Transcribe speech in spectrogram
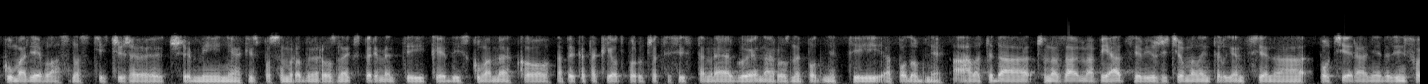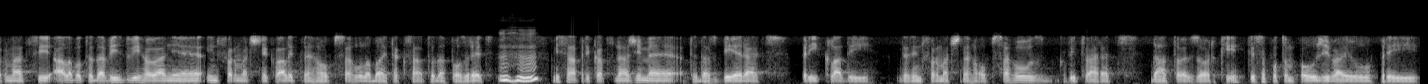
skúmať jej vlastnosti, čiže, čiže my nejakým spôsobom robíme rôzne experimenty, kedy skúmame, ako napríklad taký odporúčací systém reaguje na rôzne podnety a podobne. Ale teda, čo nás zaujíma viac, je využitie umelej inteligencie na potieranie dezinformácií, alebo teda vyzdvihovanie informačne kvalitného obsahu, lebo aj tak sa na to dá pozrieť. Uh-huh. My sa napríklad snažíme teda zbierať príklady dezinformačného obsahu, vytvárať dátové vzorky. Tie sa potom používajú pri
